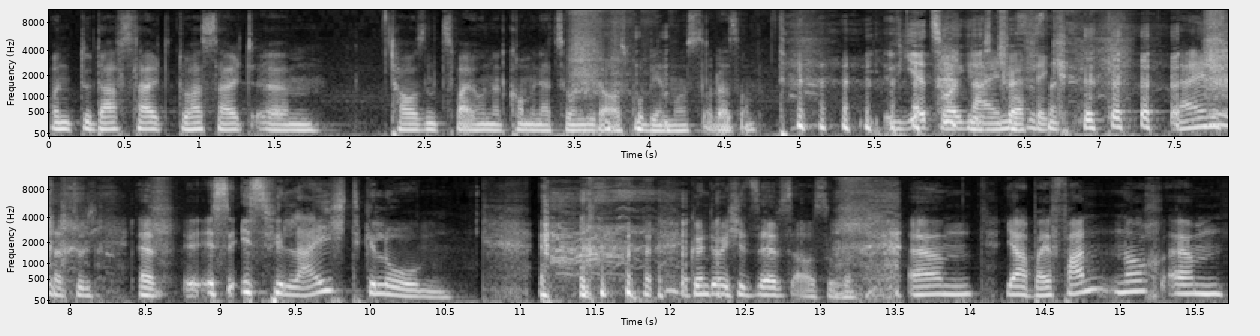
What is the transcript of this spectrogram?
und du darfst halt, du hast halt ähm, 1200 Kombinationen, die du ausprobieren musst oder so. Wie erzeuge ich nein, Traffic? Ist, nein, ist natürlich, äh, ist, ist vielleicht gelogen. Könnt ihr euch jetzt selbst aussuchen. Ähm, ja, bei Fun noch, ähm,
